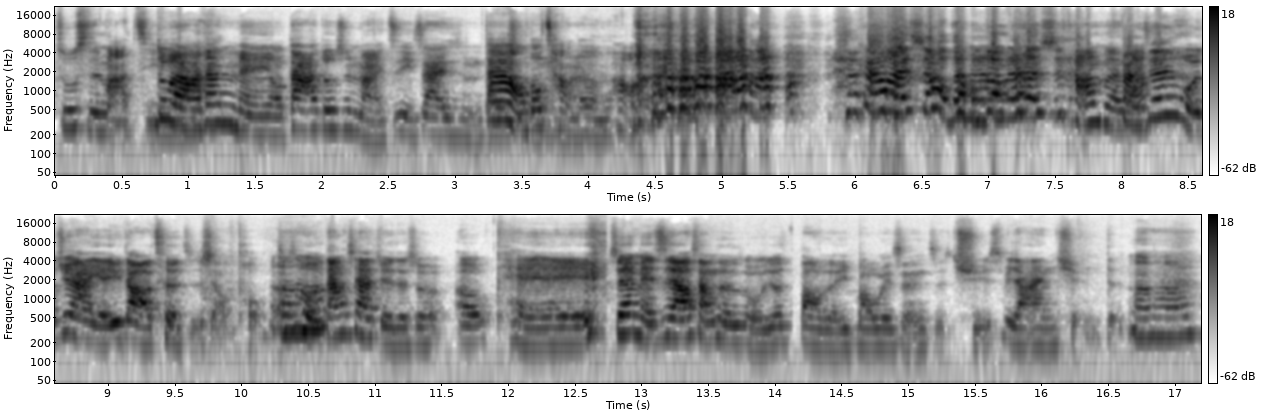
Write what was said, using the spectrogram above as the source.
蛛丝马迹。对啊，但是没有，大家都是买自己在什么，大家好像都藏得很好。开玩笑的，我都不认识他们。反正我居然也遇到了厕纸小偷，就是我当下觉得说 OK，所以每次要上厕所我就抱了一包卫生纸去，是比较安全的。嗯哼，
